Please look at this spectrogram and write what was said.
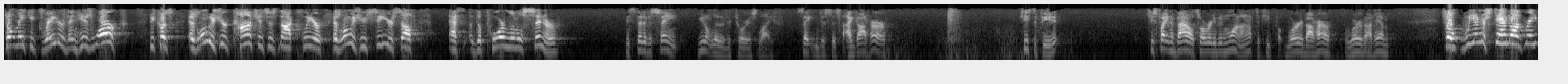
don't make it greater than his work. Because as long as your conscience is not clear, as long as you see yourself as the poor little sinner instead of a saint, you don't live a victorious life. Satan just says, I got her. She's defeated. She's fighting a battle that's already been won. I don't have to keep worry about her, worry about him. So we understand our great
